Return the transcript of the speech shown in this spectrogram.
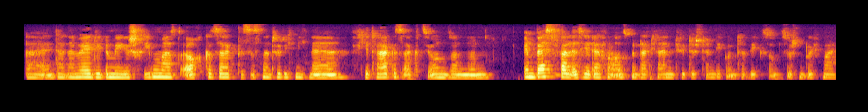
äh, in deiner Mail, die du mir geschrieben hast, auch gesagt, das ist natürlich nicht eine Viertagesaktion, sondern im Bestfall ist jeder von uns mit einer kleinen Tüte ständig unterwegs, um zwischendurch mal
